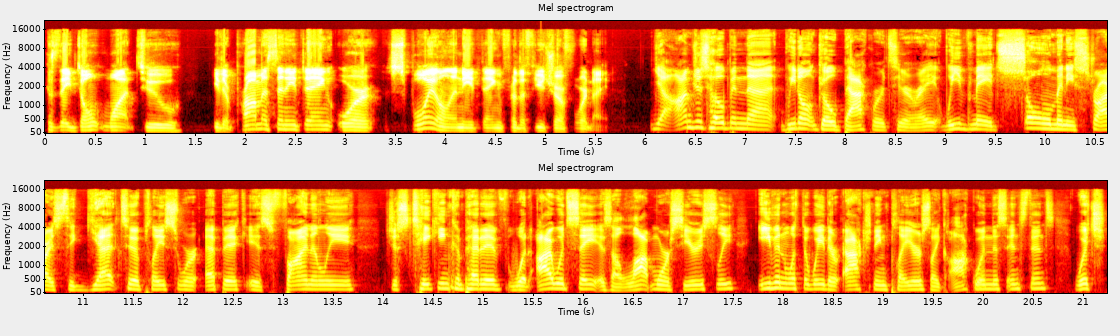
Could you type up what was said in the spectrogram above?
because they don't want to either promise anything or spoil anything for the future of Fortnite. Yeah, I'm just hoping that we don't go backwards here, right? We've made so many strides to get to a place where Epic is finally just taking competitive, what I would say is a lot more seriously, even with the way they're actioning players like Aqua in this instance. Which,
